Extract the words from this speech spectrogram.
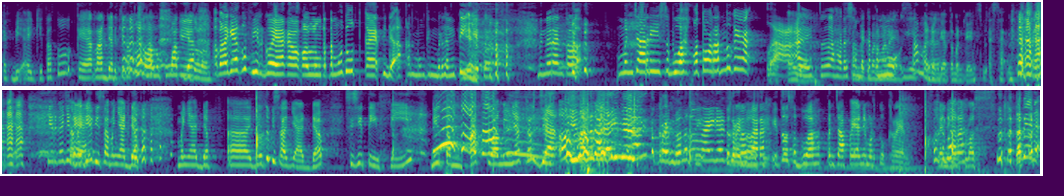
FBI kita tuh kayak radar kita tuh selalu kuat Iya, gitu loh. apalagi aku Virgo ya kalau kalau belum ketemu tuh kayak tidak akan mungkin berhenti Iya. gitu. Beneran kalau mencari sebuah kotoran tuh kayak wah Oh, iya. itu harus sampai, ke mana-mana ketemu gitu. Sama dong kayak teman kayak sana. Virgo juga Sampai ya. dia bisa menyadap, menyadap, eh, dia tuh bisa nyadap CCTV di tempat suaminya kerja. Gimana bayanginnya sih? Itu keren banget Oh sih. my God, itu keren banget parah. sih. Itu sebuah pencapaian yang menurutku keren. Standing Parah. applause. tapi ada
